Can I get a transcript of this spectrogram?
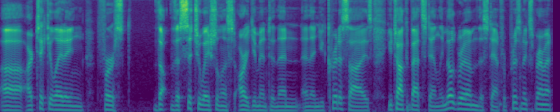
uh, articulating first the, the situationalist argument and then and then you criticize. You talk about Stanley Milgram the Stanford prison experiment.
